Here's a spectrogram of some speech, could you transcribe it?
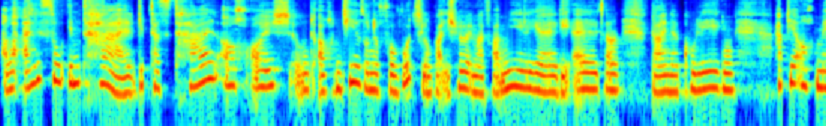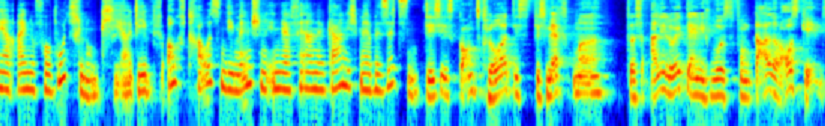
Aber alles so im Tal. Gibt das Tal auch euch und auch dir so eine Verwurzelung? Weil ich höre immer Familie, die Eltern, deine Kollegen. Habt ihr auch mehr eine Verwurzelung hier, die oft draußen die Menschen in der Ferne gar nicht mehr besitzen? das ist ganz klar, das, das merkt man, dass alle Leute eigentlich, wo es vom Tal rausgehen,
